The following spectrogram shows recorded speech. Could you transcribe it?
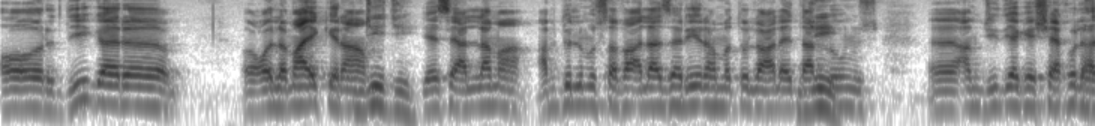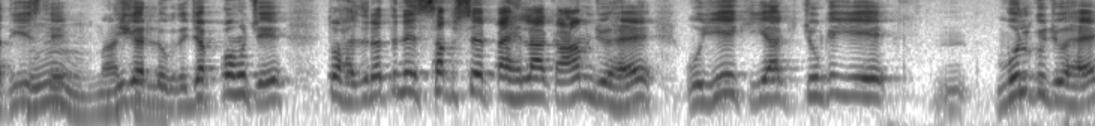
और दीगर के राम जी जी। जैसे अल्लामा अब्दुल मुस्तफ़ा अलाजरी रहमत अमजीदिया के शेखुल हदीस थे हम्म, दीगर लोग थे। जब पहुँचे तो हज़रत ने सबसे पहला काम जो है वो ये किया क्योंकि ये मुल्क जो है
